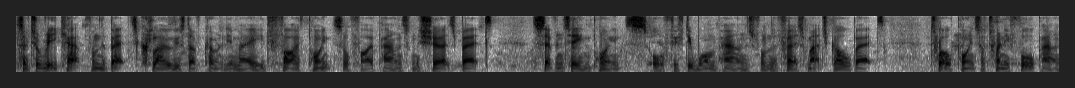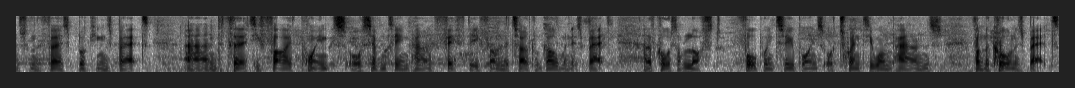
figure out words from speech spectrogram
So to recap, from the bets closed, I've currently made £5 points or £5 from the shirts bet, 17 points or £51 from the first match goal bet, 12 points or £24 from the first bookings bet and 35 points or £17.50 from the total goal minutes bet and of course I've lost 4.2 points or £21 from the corners bet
